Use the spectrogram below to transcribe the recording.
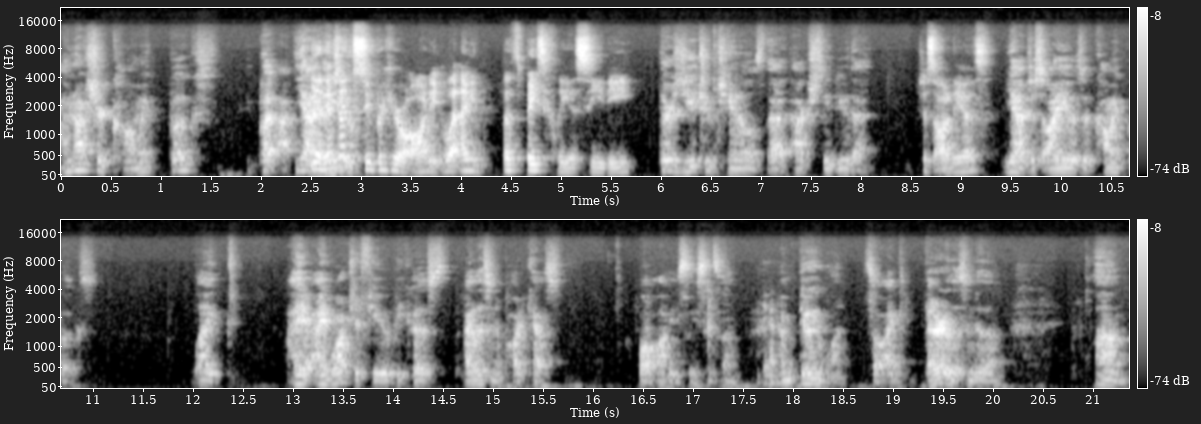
I'm not sure comic books, but uh, yeah, Yeah, there's do. like superhero audio. Like, I mean, that's basically a CD, there's YouTube channels that actually do that. just audios. Yeah, just audios of comic books. Like, I I watch a few because I listen to podcasts. Well, obviously, since I'm Yeah. I'm doing one, so I better listen to them. Um,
